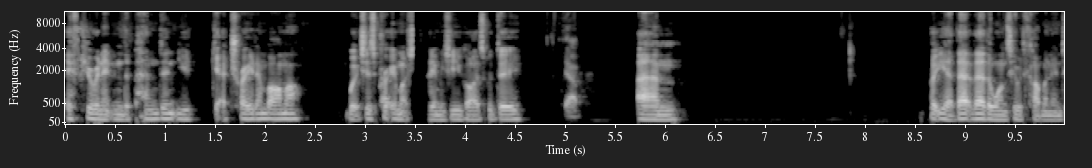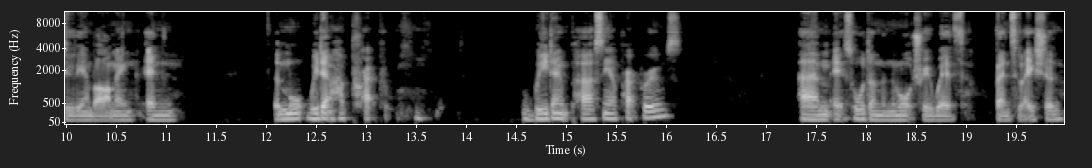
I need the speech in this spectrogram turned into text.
if you're an independent, you get a trade embalmer, which is pretty much the same as you guys would do. Yep. Um, but yeah, they're, they're the ones who would come in and do the embalming. In the more we don't have prep, we don't personally have prep rooms. Um, it's all done in the mortuary with ventilation.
